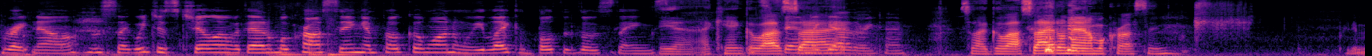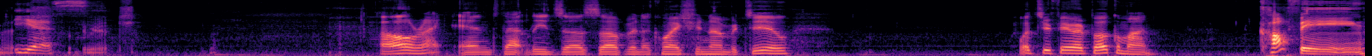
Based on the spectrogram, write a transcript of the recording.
right now. It's like we just chilling with Animal Crossing and Pokemon, and we like both of those things. yeah, I can't go Family outside. gathering time. So I go outside on Animal Crossing. Pretty much. Yes. Pretty much. All right, and that leads us up into question number two. What's your favorite Pokemon? Koffing.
